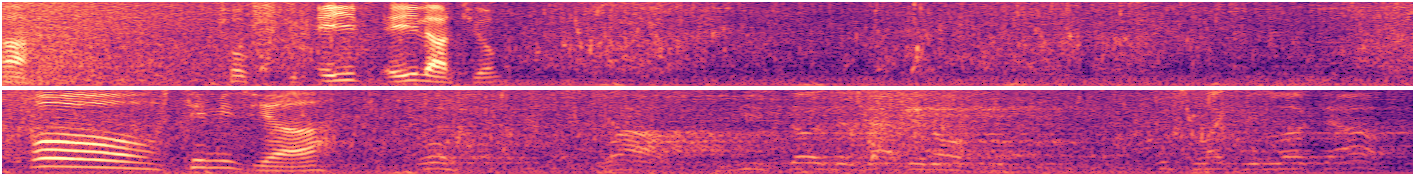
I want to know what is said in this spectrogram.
Ha. Çok şükür. Eğil, eğil artıyorum. Oh, temiz ya. Wow, this doesn't happen often. Looks like we lucked out.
